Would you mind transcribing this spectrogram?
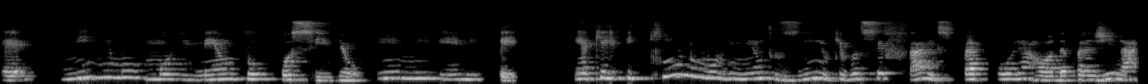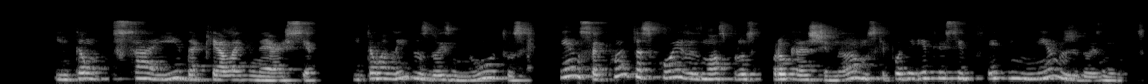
é, mínimo movimento possível, MMP. É aquele pequeno movimentozinho que você faz para pôr a roda para girar. Então, sair daquela inércia. Então, além dos dois minutos, pensa quantas coisas nós procrastinamos que poderia ter sido feito em menos de dois minutos.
